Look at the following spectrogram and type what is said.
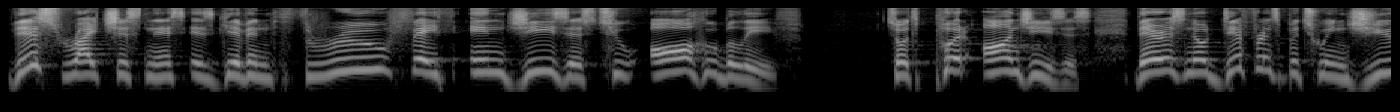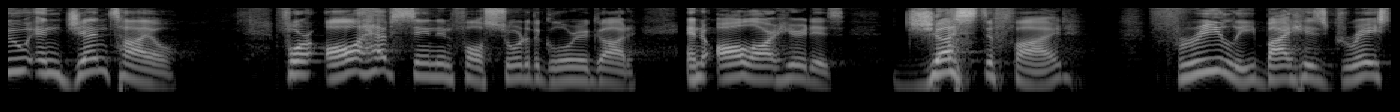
This righteousness is given through faith in Jesus to all who believe. So it's put on Jesus. There is no difference between Jew and Gentile, for all have sinned and fall short of the glory of God, and all are, here it is, justified freely by his grace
